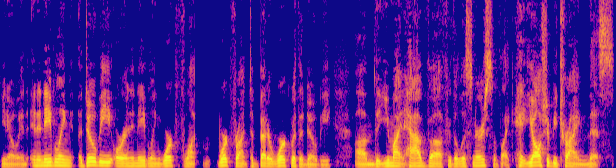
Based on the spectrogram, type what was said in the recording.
you know, in, in enabling Adobe or in enabling Workfront, Workfront to better work with Adobe um, that you might have uh, for the listeners of like, hey, y'all should be trying this?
